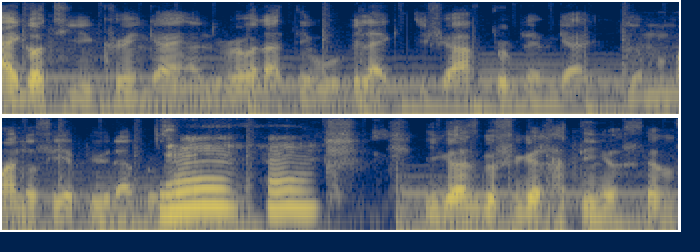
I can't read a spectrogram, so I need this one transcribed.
i got to ukraine guy and remember that thing will be like if you have problem guy your mama no fit help you with that problem yeah. yeah. you guys go figure that thing yourself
